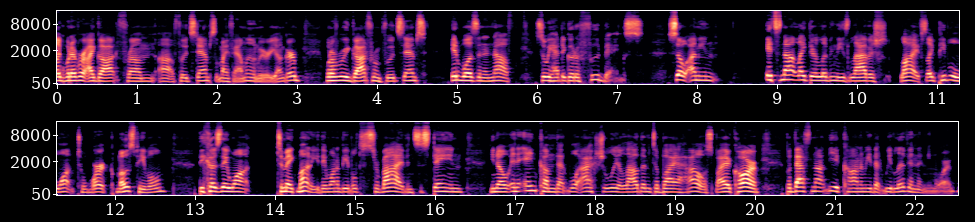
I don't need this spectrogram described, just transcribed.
Like whatever I got from uh, food stamps, my family when we were younger, whatever we got from food stamps, it wasn't enough. So we had to go to food banks. So, I mean, it's not like they're living these lavish lives. Like people want to work, most people, because they want to make money. They want to be able to survive and sustain, you know, an income that will actually allow them to buy a house, buy a car. But that's not the economy that we live in anymore.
